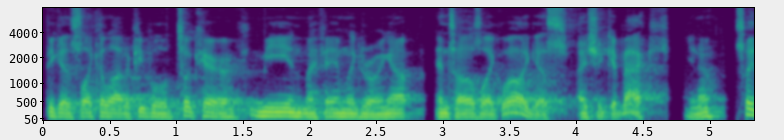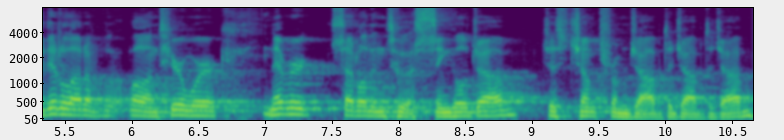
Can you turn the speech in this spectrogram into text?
Because like a lot of people took care of me and my family growing up. And so I was like, well, I guess I should get back, you know? So I did a lot of volunteer work, never settled into a single job, just jumped from job to job to job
